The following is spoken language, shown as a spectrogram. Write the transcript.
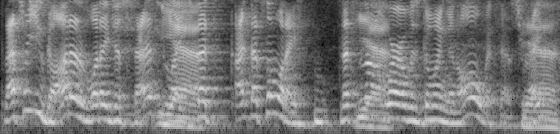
That's what you got out of what I just said. Yeah. Like that's I, that's not what I. That's Yeah. not where I was going at all with this, right? Yeah.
